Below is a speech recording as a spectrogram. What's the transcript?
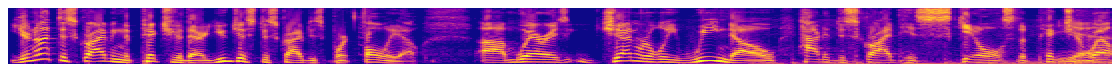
you're not describing the picture there. You just described his portfolio. Um, whereas generally we know how to describe his skills, the picture. Yes. Well,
